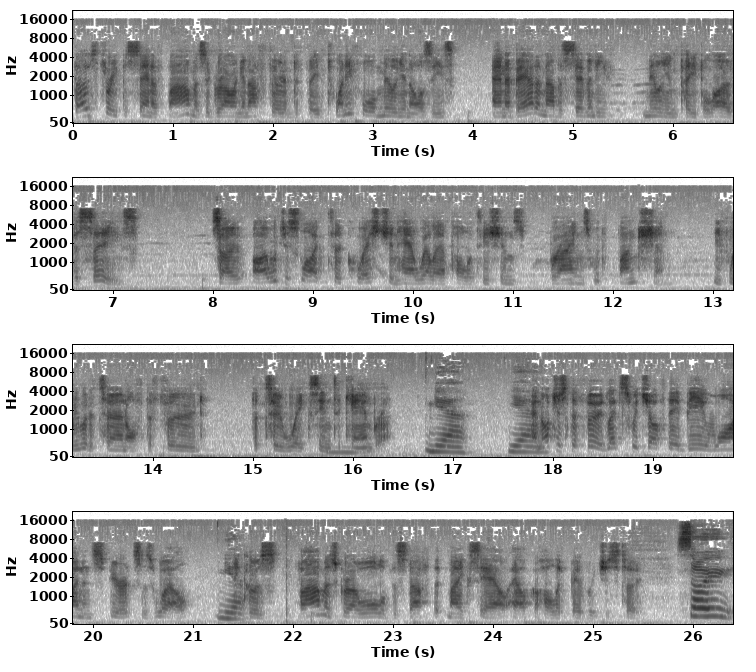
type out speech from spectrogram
those 3% of farmers are growing enough food to feed 24 million Aussies and about another 70 million people overseas. So I would just like to question how well our politicians' brains would function if we were to turn off the food for two weeks into mm-hmm. Canberra. Yeah, yeah. And not just the food, let's switch off their beer, wine, and spirits as well. Yeah. Because farmers grow all of the stuff that makes our alcoholic beverages too. So,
